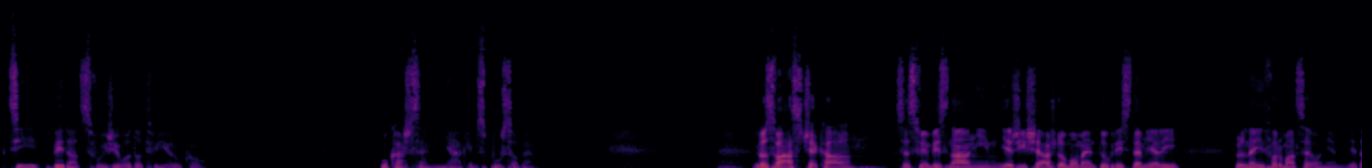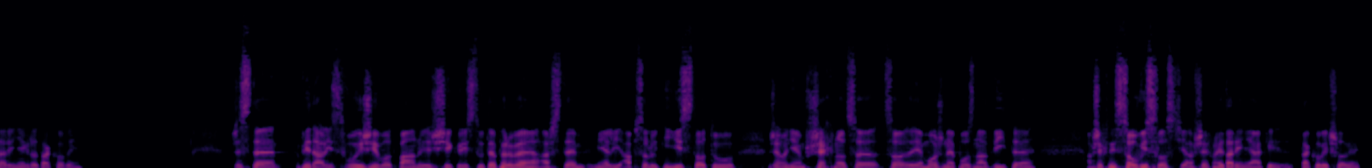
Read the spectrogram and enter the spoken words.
Chci vydat svůj život do tvých rukou. Ukaž se mi nějakým způsobem. Kdo z vás čekal se svým vyznáním Ježíše až do momentu, kdy jste měli plné informace o něm? Je tady někdo takový? Že jste vydali svůj život Pánu Ježíši Kristu teprve, až jste měli absolutní jistotu, že o něm všechno, co, co je možné poznat, víte a všechny souvislosti a všechno. Je tady nějaký takový člověk?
